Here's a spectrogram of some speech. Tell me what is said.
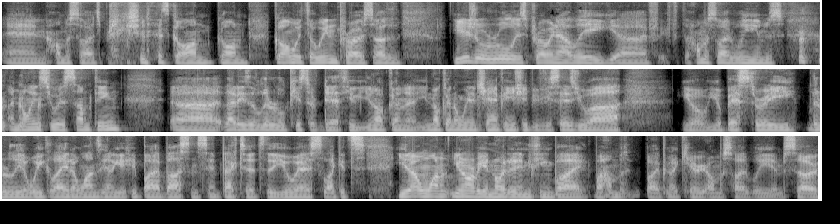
and Homicide's prediction has gone gone gone with the win pro. So the usual rule is pro in our league. Uh, if, if the Homicide Williams anoints you as something, uh, that is a literal kiss of death. You, you're not gonna you're not gonna win a championship if he says you are. Your your best three, literally a week later, one's going to get hit by a bus and sent back to, to the US. Like it's you don't want you don't want to be annoyed at anything by by by, by Corey Homicide Williams. So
